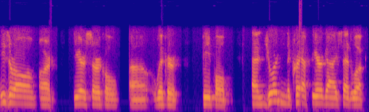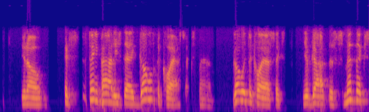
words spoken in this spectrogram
these are all our dear circle uh, liquor people. And Jordan, the craft beer guy, said, "Look, you know, it's St. Patty's Day. Go with the classics, man. Go with the classics. You've got the Smithwick's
